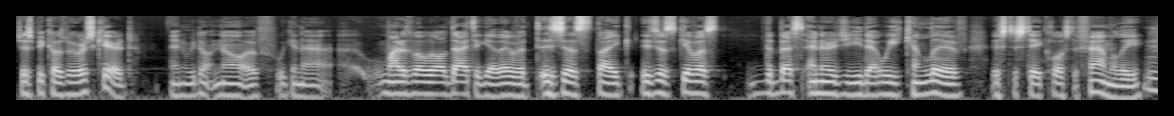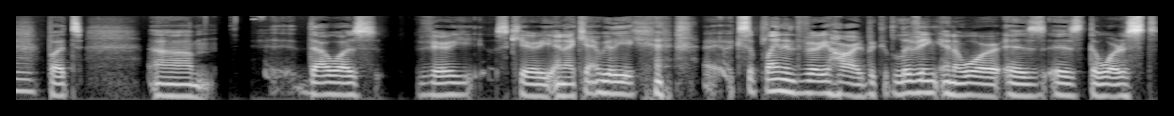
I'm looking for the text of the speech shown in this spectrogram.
just because we were scared and we don't know if we're gonna. Might as well we all die together. But it's just like it just give us the best energy that we can live is to stay close to family. Mm. But um, that was very scary and i can't really explain it very hard because living in a war is is the worst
